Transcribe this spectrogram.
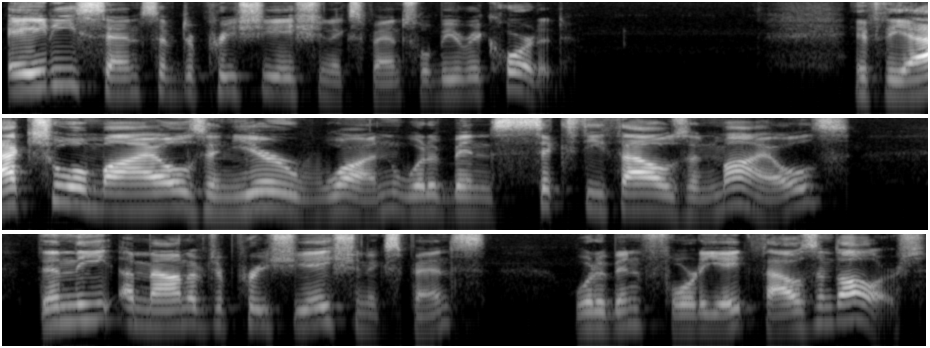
80 cents of depreciation expense will be recorded. If the actual miles in year one would have been 60,000 miles, then the amount of depreciation expense would have been $48,000.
